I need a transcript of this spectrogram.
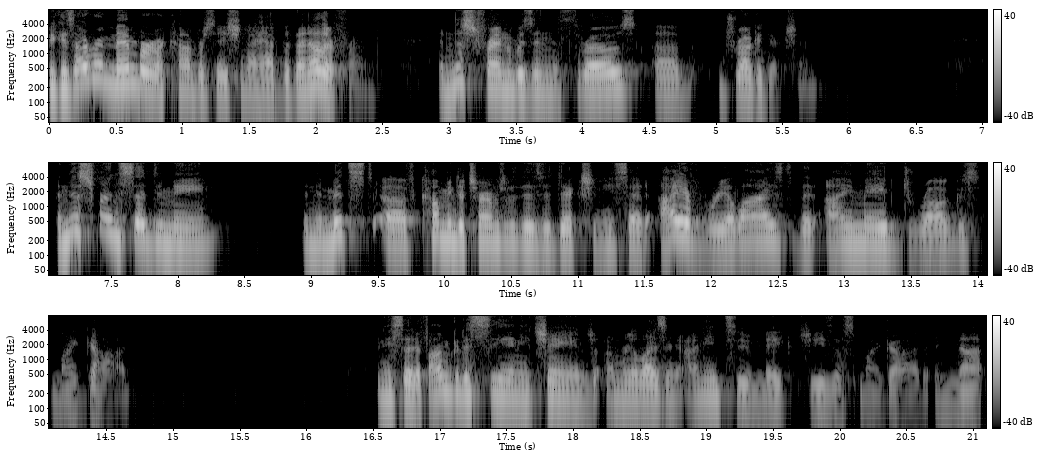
Because I remember a conversation I had with another friend, and this friend was in the throes of drug addiction. And this friend said to me, in the midst of coming to terms with his addiction, he said, I have realized that I made drugs my God. And he said, if I'm going to see any change, I'm realizing I need to make Jesus my God and not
